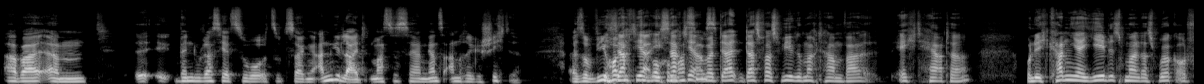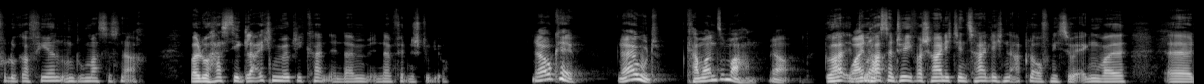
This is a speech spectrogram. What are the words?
Aber ähm, äh, wenn du das jetzt so sozusagen angeleitet machst, ist ja eine ganz andere Geschichte. Also wie ich sag dir, ich sag dir, aber da, das, was wir gemacht haben, war echt härter. Und ich kann ja jedes Mal das Workout fotografieren und du machst es nach. Weil du hast die gleichen Möglichkeiten in deinem, in deinem Fitnessstudio. Ja, okay. Na ja, gut. Kann man so machen, ja. Du, du hast natürlich wahrscheinlich den zeitlichen Ablauf nicht so eng, weil äh,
